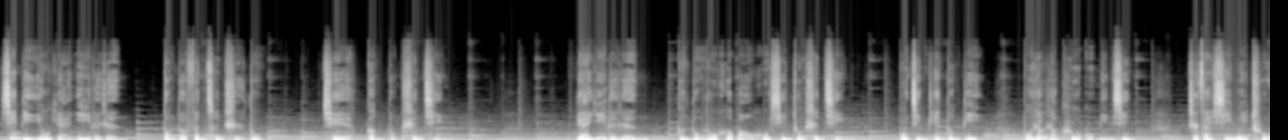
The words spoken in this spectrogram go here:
心底有远意的人，懂得分寸尺度。却更懂深情。远意的人更懂如何保护心中深情，不惊天动地，不嚷嚷刻骨铭心，只在细微处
